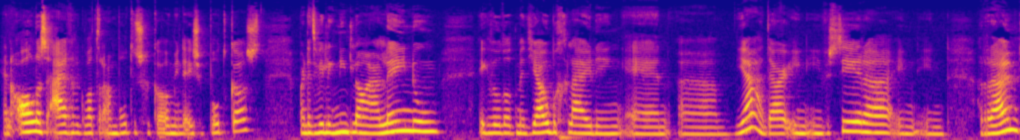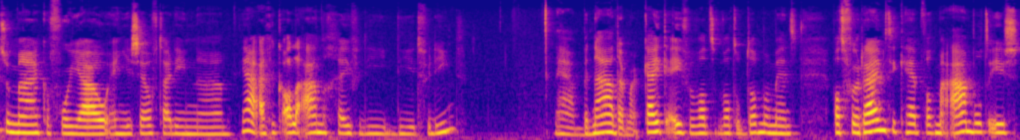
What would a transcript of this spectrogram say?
En alles eigenlijk wat er aan bod is gekomen in deze podcast. Maar dat wil ik niet langer alleen doen. Ik wil dat met jouw begeleiding en ja, daarin investeren, in, in ruimte maken voor jou en jezelf daarin ja, eigenlijk alle aandacht geven die, die het verdient. Nou ja, benader maar. Kijk even wat, wat op dat moment wat voor ruimte ik heb, wat mijn aanbod is.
